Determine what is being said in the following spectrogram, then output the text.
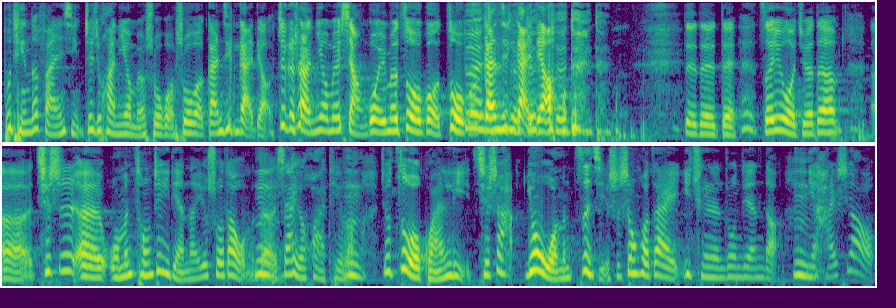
不停的反省。这句话你有没有说过？说过，赶紧改掉。这个事儿你有没有想过？有没有做过？做过，赶紧改掉。对对对。对对对，所以我觉得，呃，其实呃，我们从这一点呢，又说到我们的下一个话题了，就自我管理。其实，因为我们自己是生活在一群人中间的，你还是要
